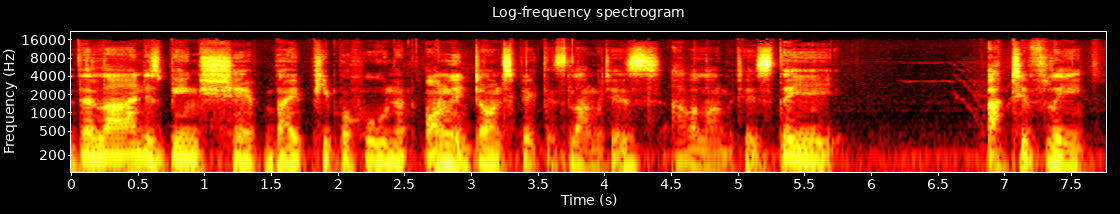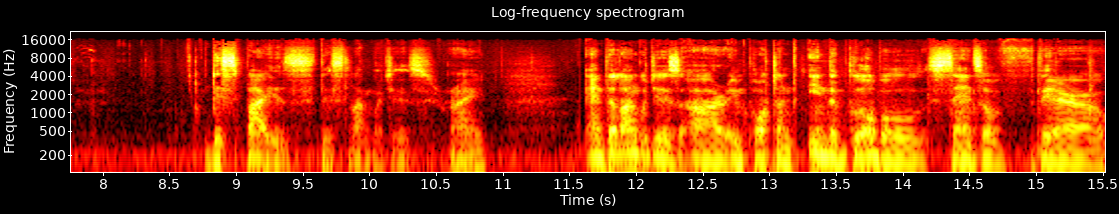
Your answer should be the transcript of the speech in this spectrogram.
the land is being shaped by people who not only don't speak these languages, our languages, they actively despise these languages, right? And the languages are important in the global sense of their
